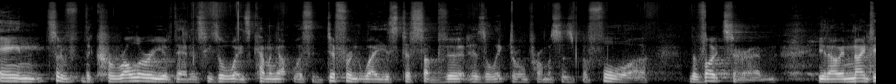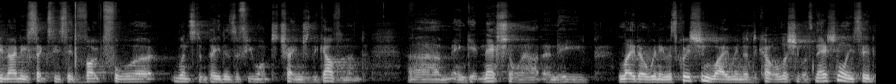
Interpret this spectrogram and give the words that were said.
And sort of the corollary of that is he's always coming up with different ways to subvert his electoral promises before the votes are in. You know, in 1996, he said, vote for Winston Peters if you want to change the government um, and get National out. And he later, when he was questioned why he went into coalition with National, he said,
